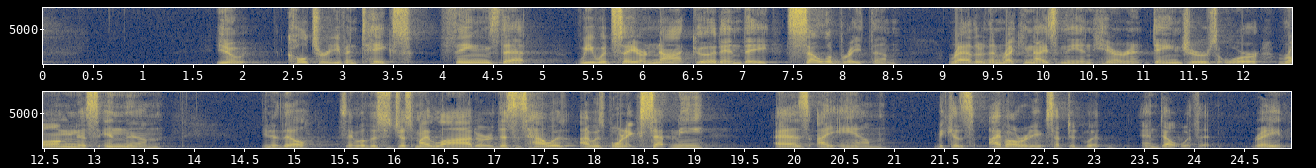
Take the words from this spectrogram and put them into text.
You know, culture even takes things that we would say are not good and they celebrate them rather than recognizing the inherent dangers or wrongness in them. You know, they'll say, well, this is just my lot, or this is how I was born. Accept me as I am because I've already accepted what and dealt with it, right?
